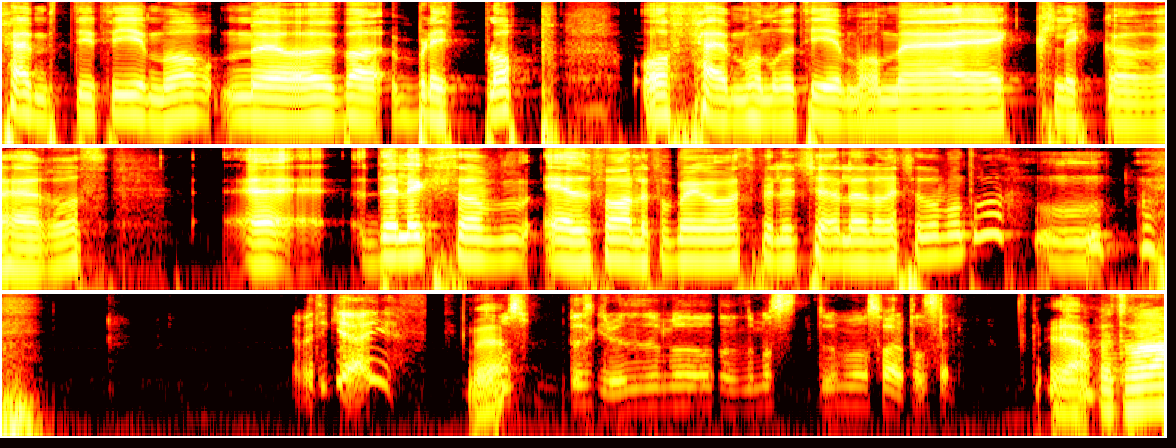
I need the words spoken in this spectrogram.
50 timer med bare blipp-blopp og 500 timer med klikker her hos eh, Det er liksom Er det farlig for meg om jeg spiller kjele eller ikke, da, mon tro? Mm. Jeg vet ikke, jeg. Du må Du må, du, må, du må svare på det selv. ja. Vet du hva?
